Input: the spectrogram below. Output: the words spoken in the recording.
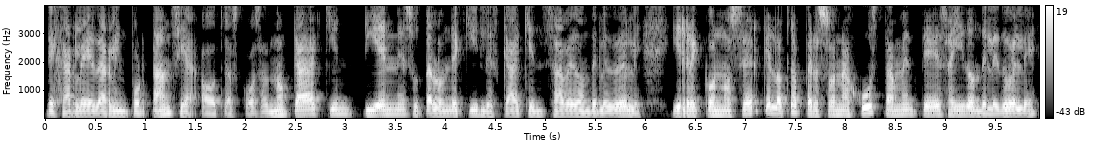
dejarle de darle importancia a otras cosas, ¿no? Cada quien tiene su talón de Aquiles, cada quien sabe dónde le duele y reconocer que la otra persona justamente es ahí donde le duele,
